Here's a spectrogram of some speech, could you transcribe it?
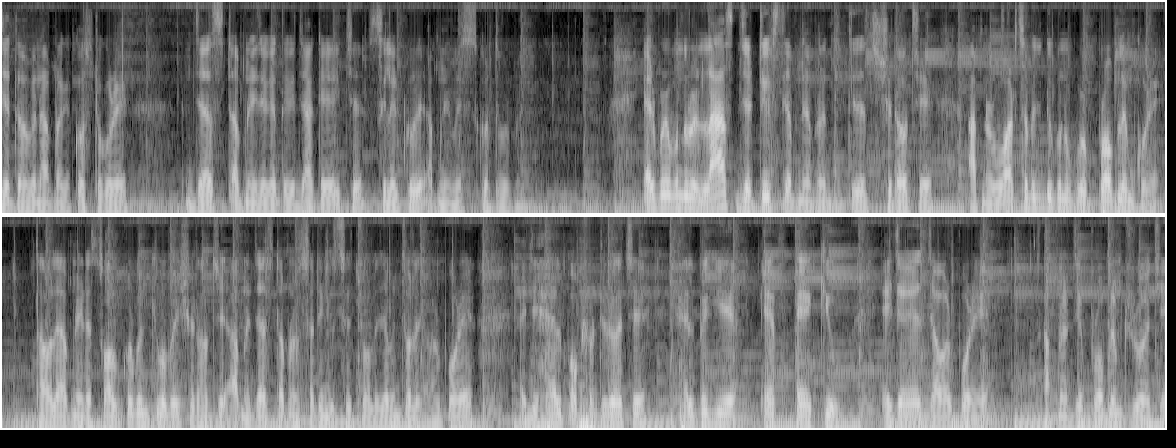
যেতে হবে না, আপনাকে কষ্ট করে। জাস্ট আপনি এই জায়গা থেকে যাকে ইচ্ছে সিলেক্ট করে আপনি মেসেজ করতে পারবেন। এরপরে বন্ধুরা লাস্ট যে ট্রিক্সটি আপনি আপনার দিতে যাচ্ছি সেটা হচ্ছে আপনার হোয়াটসঅ্যাপে যদি কোনো প্রবলেম করে, তাহলে আপনি এটা সলভ করবেন কীভাবে? সেটা হচ্ছে আপনি জাস্ট আপনার সেটিংসে চলে যাবেন, চলে যাওয়ার পরে এই যে হেল্প অপশনটি রয়েছে হেল্পে গিয়ে এফ এ কিউ এই জায়গায় যাওয়ার পরে আপনার যে প্রবলেমটি রয়েছে,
